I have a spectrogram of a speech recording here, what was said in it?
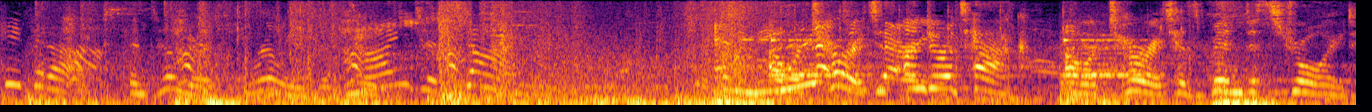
Keep it up until you're as brilliant as me. Time to shine. Enemy Our turret is under attack. Our turret has been destroyed.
